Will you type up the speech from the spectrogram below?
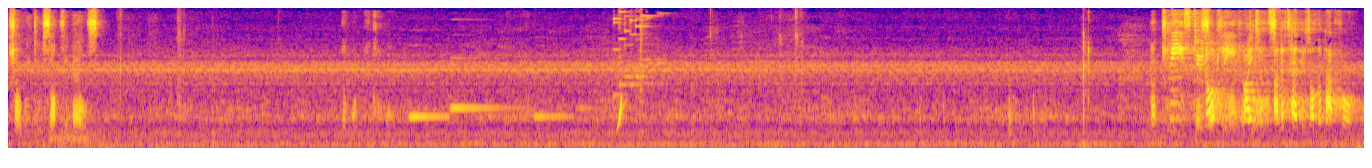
Shall we do something else? Please do not leave items unattended on the platform.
